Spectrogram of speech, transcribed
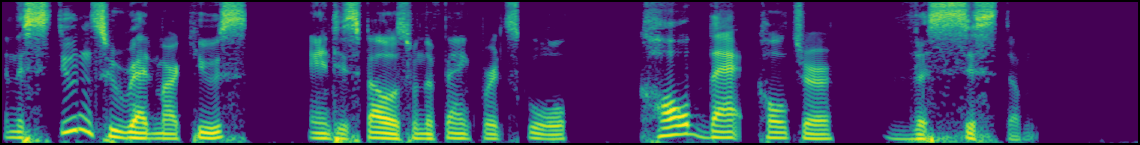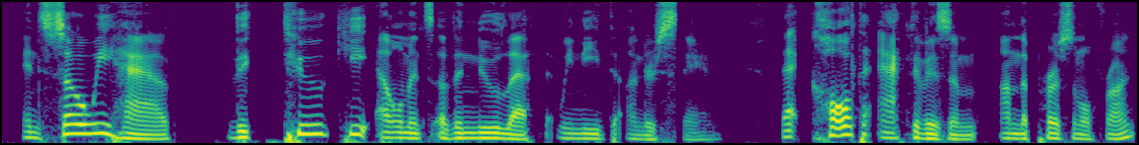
And the students who read Marcuse and his fellows from the Frankfurt School called that culture the system. And so we have the two key elements of the new left that we need to understand that call to activism on the personal front,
